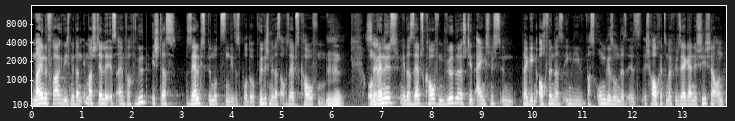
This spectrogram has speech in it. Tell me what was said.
meine Frage, die ich mir dann immer stelle, ist einfach, würde ich das selbst benutzen, dieses Produkt? Würde ich mir das auch selbst kaufen? mhm. Und wenn ich mir das selbst kaufen würde, steht eigentlich nichts in, dagegen, auch wenn das irgendwie was Ungesundes ist. Ich rauche jetzt zum Beispiel sehr gerne Shisha und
